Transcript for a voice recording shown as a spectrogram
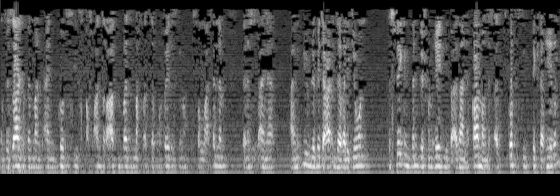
Und wir sagen, wenn man einen Gottesdienst auf andere Art und Weise macht, als der Prophet es gemacht hat, dann ist es eine, eine üble Bid'a in der Religion. Deswegen, wenn wir schon reden über Adhan Iqama und das als Gottesdienst deklarieren,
